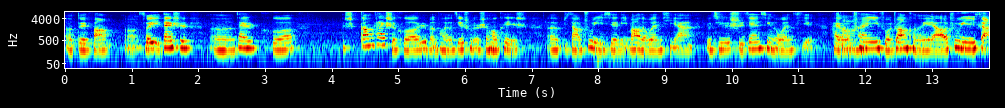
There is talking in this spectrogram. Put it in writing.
呃对方，呃，所以但是嗯、呃在和是刚开始和日本朋友接触的时候，可以是呃比较注意一些礼貌的问题啊，尤其是时间性的问题，还有嗯。穿衣着装可能也要注意一下。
